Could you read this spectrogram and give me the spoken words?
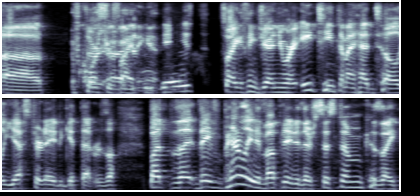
uh, Of course, you're uh, fighting it. days. So I think January 18th, and I had till yesterday to get that result. But the, they've apparently they've updated their system because I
